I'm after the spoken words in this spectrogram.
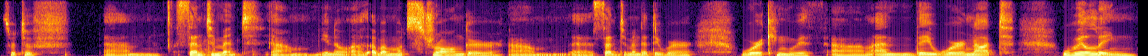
sort of um, sentiment, um, you know, a, a much stronger um, uh, sentiment that they were working with. Um, and they were not willing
